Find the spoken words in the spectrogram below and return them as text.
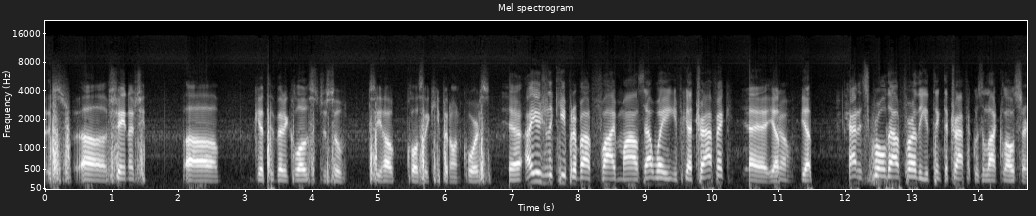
uh, Shayna, she, uh, gets it very close just to see how close I keep it on course. Yeah, I usually keep it about five miles. That way, if you got traffic, Yeah, yeah, yep, You know. yep. had it scrolled out further, you'd think the traffic was a lot closer.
